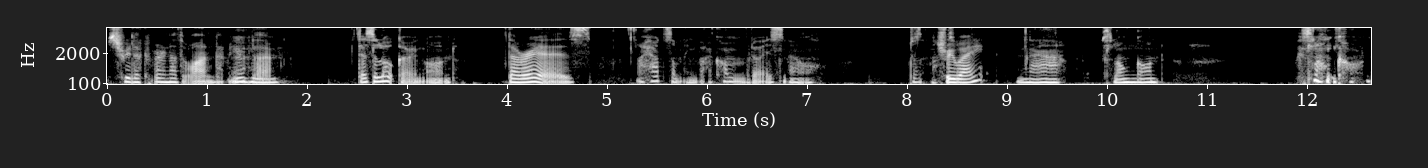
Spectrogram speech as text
should we look for another one let me have a look. Mhm. There's a lot going on. there is I had something, but I can't remember what it is now. Doesn't matter. should we wait Nah, it's long gone. It's long gone.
